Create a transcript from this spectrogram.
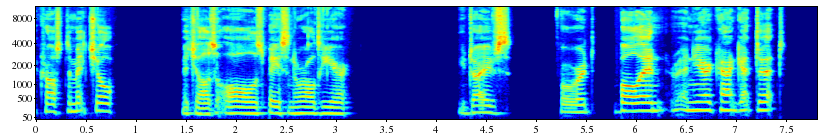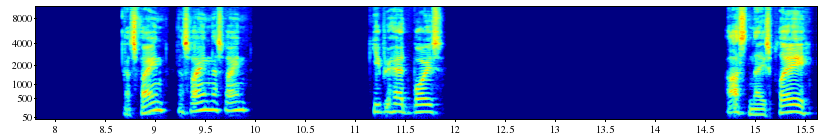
across to Mitchell. Mitchell has all the space in the world here. He drives forward, ball in, Reinier can't get to it. That's fine, that's fine, that's fine. Keep your head, boys. That's a nice play.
